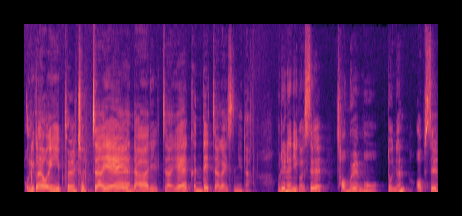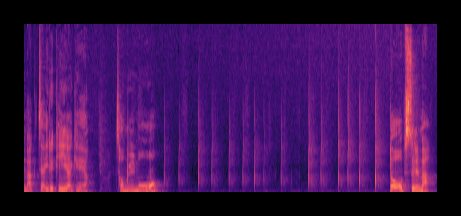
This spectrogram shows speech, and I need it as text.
우리가요, 이 풀초자에 나일자에 큰 대자가 있습니다. 우리는 이것을 저물모 또는 없을 막자 이렇게 이야기해요. 저물모 또 없을 막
